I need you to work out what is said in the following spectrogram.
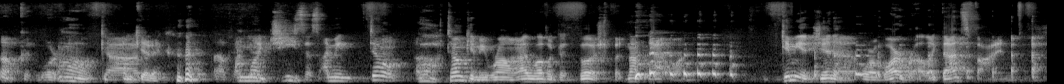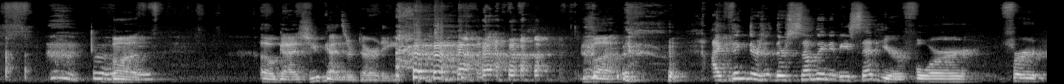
Oh, good lord! Oh God, I'm kidding. Okay, I'm good. like Jesus. I mean, don't oh, don't get me wrong. I love a good Bush, but not that one. Give me a Jenna or a Barbara, like that's fine. But oh, guys, you guys are dirty. But I think there's there's something to be said here for for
